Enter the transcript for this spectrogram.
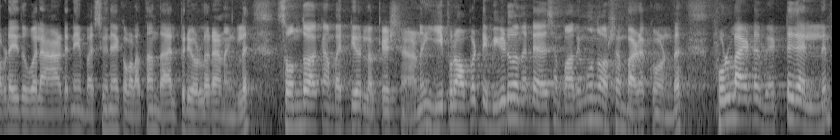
അവിടെ ഇതുപോലെ ആടിനെയും പശുവിനെയൊക്കെ വളർത്താൻ താല്പര്യമുള്ളവരാണെങ്കിൽ സ്വന്തമാക്കാൻ പറ്റിയ ഒരു ലൊക്കേഷനാണ് ഈ പ്രോപ്പർട്ടി വീട് വന്നിട്ട് ഏകദേശം പതിമൂന്ന് വർഷം പഴക്കമുണ്ട്. ഫുള്ളായിട്ട് വെട്ടുകല്ലും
